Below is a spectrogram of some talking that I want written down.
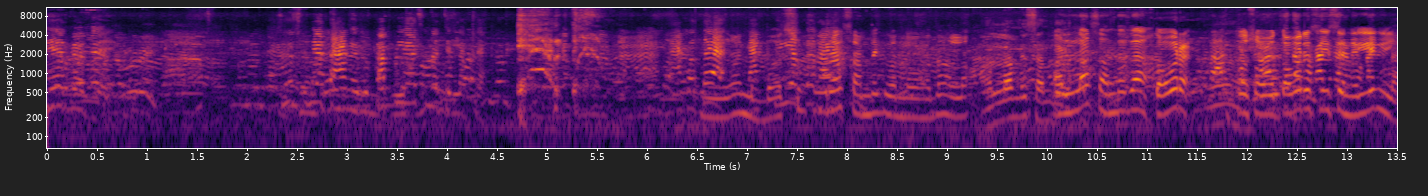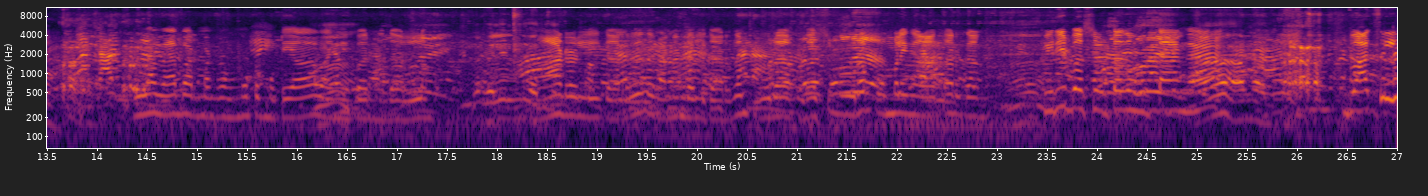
நேர்வே చూసుకునే తాగరు కప్పులు వేసుకుని వచ్చిల్లప్పుడే இந்த பஸ் பூரா சந்தைக்கு வந்தவங்க தான் எல்லாம் எல்லாமே சந்தை எல்லாம் சந்தை தான் துவரை இப்போ சொ- துவரை சீசன் இல்லைங்களா எல்லாம் வியாபாரம் பண்ணுறவங்க மூட்டை மூட்டையாக வாங்கி பாருங்க இதெல்லாம் வெளியில ஆடல்லிக்காரரு கண்ணண்டல்லிக்காரர் தான் பூரா பஸ் பூரா பொம்பளைங்களாக தான் இருக்காங்க பெரிய பஸ் விட்டதும் விட்டாங்க. பஸ்ஸில்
